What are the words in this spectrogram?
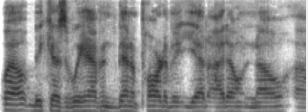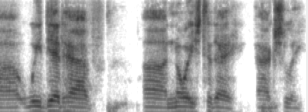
Well, because we haven't been a part of it yet, I don't know. Uh, we did have uh, noise today, actually.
